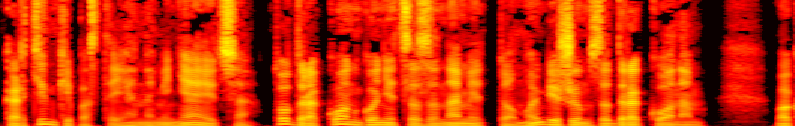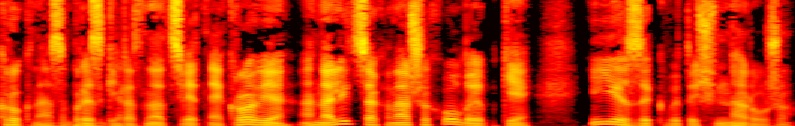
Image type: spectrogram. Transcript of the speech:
Картинки постоянно меняются. То дракон гонится за нами, то мы бежим за драконом. Вокруг нас брызги разноцветной крови, а на лицах наших улыбки, и язык вытащен наружу.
